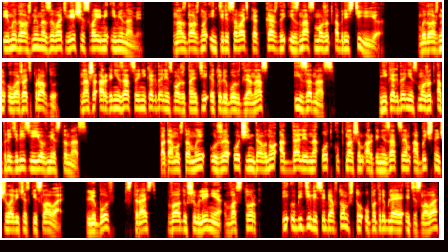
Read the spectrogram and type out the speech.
И мы должны называть вещи своими именами. Нас должно интересовать, как каждый из нас может обрести ее. Мы должны уважать правду. Наша организация никогда не сможет найти эту любовь для нас и за нас. Никогда не сможет определить ее вместо нас. Потому что мы уже очень давно отдали на откуп нашим организациям обычные человеческие слова – любовь, страсть, воодушевление, восторг, и убедили себя в том, что, употребляя эти слова,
